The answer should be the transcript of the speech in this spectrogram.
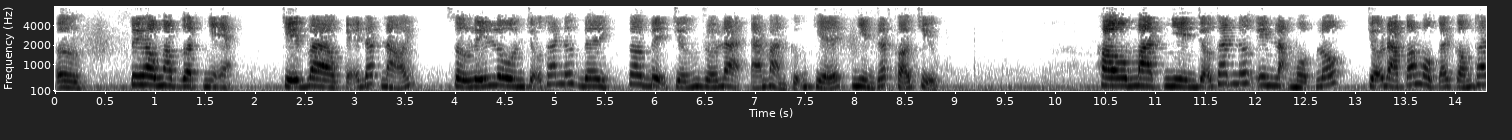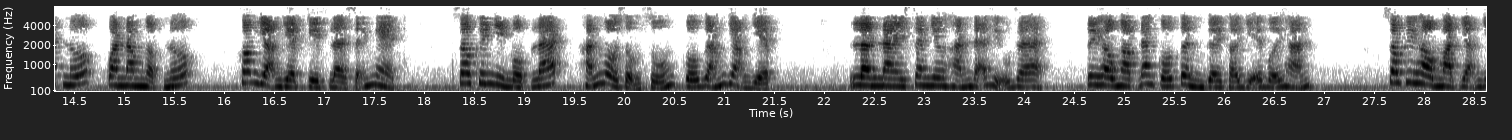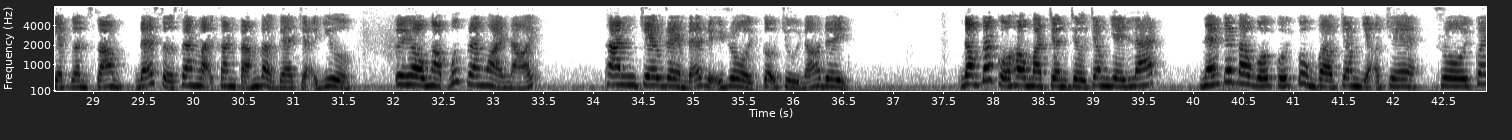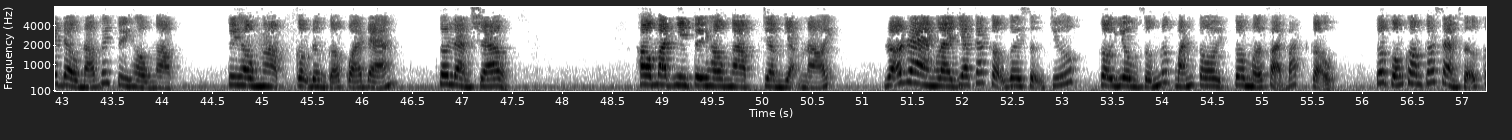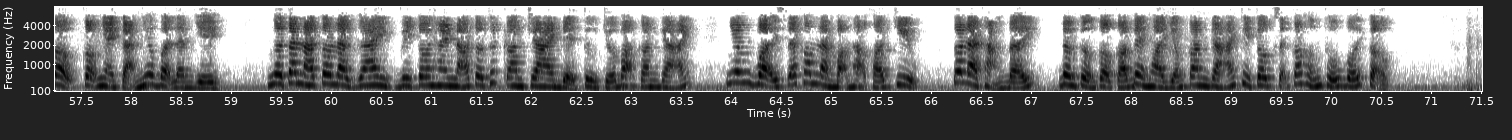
Ừ tùy hồng ngọc gật nhẹ, chỉ vào kẻ đất nói, xử lý luôn chỗ thoát nước đi, tôi bị chứng rối loạn ám ảnh cưỡng chế, nhìn rất khó chịu. Hầu mặt nhìn chỗ thoát nước im lặng một lúc, chỗ đó có một cái cống thoát nước quanh năm ngập nước, không dọn dẹp kịp là sẽ nghẹt. Sau khi nhìn một lát, hắn ngồi xổm xuống, cố gắng dọn dẹp. Lần này xem như hắn đã hiểu ra tùy hầu ngọc đang cố tình gây khó dễ với hắn sau khi hầu mặt dọn dẹp gần xong, đã sửa sang lại khăn tắm và ga trải giường. Tùy hầu ngọc bước ra ngoài nói, thanh treo rèm đã rỉ rồi, cậu chùi nó đi. Động tác của hầu mặt trần trừ trong giây lát, ném cái bao gối cuối cùng vào trong giỏ tre, rồi quay đầu nói với tùy hầu ngọc, tùy hầu ngọc, cậu đừng có quá đáng. Tôi làm sao? Hầu mặt nhìn tùy hầu ngọc, trầm giọng nói, rõ ràng là do các cậu gây sự trước, cậu dùng súng nước bắn tôi tôi mới phải bắt cậu tôi cũng không có sàm sỡ cậu cậu nhạy cảm như vậy làm gì? Người ta nói tôi là gay, vì tôi hay nói tôi thích con trai để từ chối bọn con gái. Nhưng vậy sẽ không làm bọn họ khó chịu. Tôi là thẳng đấy, đừng tưởng cậu có bề ngoài giống con gái thì tôi sẽ có hứng thú với cậu.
